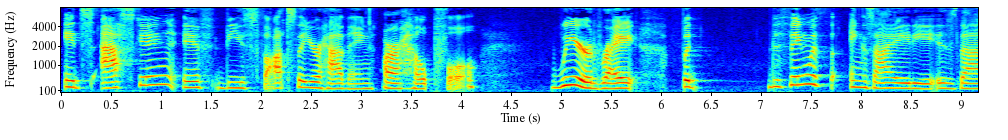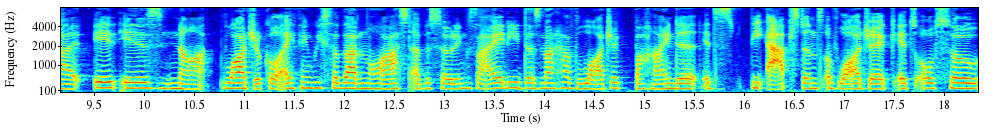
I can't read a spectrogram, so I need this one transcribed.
it's asking if these thoughts that you're having are helpful. Weird, right? The thing with anxiety is that it is not logical. I think we said that in the last episode. Anxiety does not have logic behind it. It's the absence of logic. It's also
